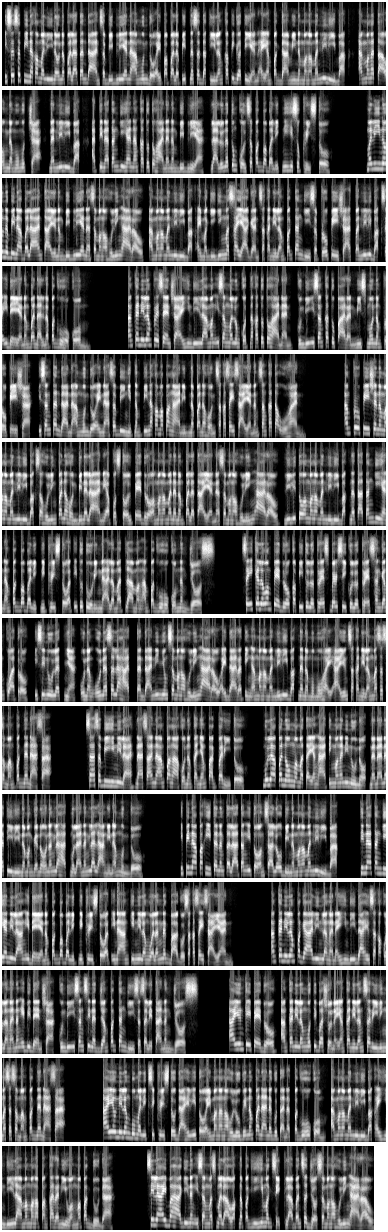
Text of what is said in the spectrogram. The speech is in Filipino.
Isa sa pinakamalinaw na palatandaan sa Biblia na ang mundo ay papalapit na sa dakilang kapigatian ay ang pagdami ng mga manlilibak, ang mga taong nangungutya, nanlilibak, at tinatanggihan ang katotohanan ng Biblia, lalo na tungkol sa pagbabalik ni Heso Kristo. Malinaw na binabalaan tayo ng Biblia na sa mga huling araw, ang mga manlilibak ay magiging mas hayagan sa kanilang pagtanggi sa propesya at panlilibak sa ideya ng banal na paghuhukom. Ang kanilang presensya ay hindi lamang isang malungkot na katotohanan, kundi isang katuparan mismo ng propesya, isang tanda na ang mundo ay nasa bingit ng pinakamapanganib na panahon sa kasaysayan ng sangkatauhan. Ang propesya ng mga manlilibak sa huling panahon binalaan ni Apostol Pedro ang mga mananampalataya na sa mga huling araw, lilito ang mga manlilibak na tatanggihan ang pagbabalik ni Kristo at ituturing na alamat lamang ang paghuhukom ng Diyos. Sa ikalawang Pedro Kapitulo 3 versikulo 3 hanggang 4, isinulat niya, Unang-una sa lahat, tandaan ninyong sa mga huling araw ay darating ang mga manlilibak na namumuhay ayon sa kanilang masasamang pagnanasa. Sasabihin nila, nasaan na ang pangako ng kanyang pagparito? Mula pa noong mamatay ang ating mga ninuno, nananatili namang ganoon ang lahat mula ng lalangin ang mundo. Ipinapakita ng talatang ito ang saloobin ng mga manlilibak. Tinatanggihan nila ang ideya ng pagbabalik ni Kristo at inaangkin nilang walang nagbago sa kasaysayan. Ang kanilang pag-aalinlangan ay hindi dahil sa kakulangan ng ebidensya, kundi isang sinadyang pagtanggi sa salita ng Diyos. Ayon kay Pedro, ang kanilang motibasyon ay ang kanilang sariling masasamang pagnanasa. Ayaw nilang bumalik si Kristo dahil ito ay mga ngahulugan ng pananagutan at paghuhukom, ang mga manlilibak ay hindi lamang mga pangkaraniwang mapagduda. Sila ay bahagi ng isang mas malawak na paghihimagsik laban sa Diyos sa mga huling araw.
